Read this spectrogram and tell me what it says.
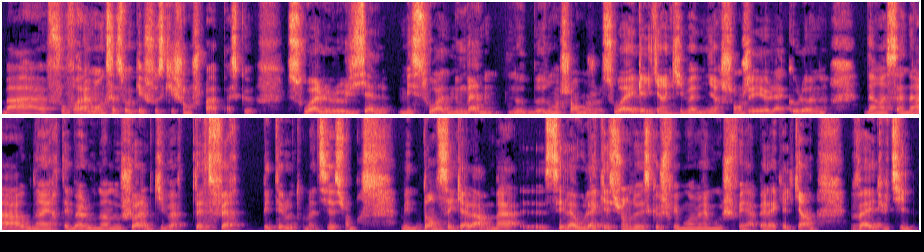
bah faut vraiment que ça soit quelque chose qui change pas parce que soit le logiciel, mais soit nous-mêmes, notre besoin change, soit il y a quelqu'un qui va venir changer la colonne d'un Asana ou d'un Airtable ou d'un Notion qui va peut-être faire péter l'automatisation. Mais dans ces cas-là, bah, c'est là où la question de est-ce que je fais moi-même ou je fais appel à quelqu'un va être utile.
